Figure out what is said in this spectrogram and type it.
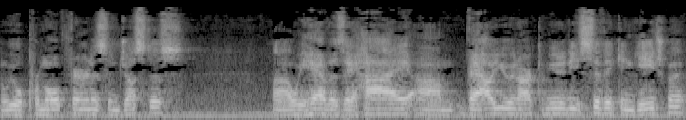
and we will promote fairness and justice. Uh, we have as a high um, value in our community civic engagement.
